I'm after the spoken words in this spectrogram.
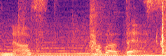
Enough? How about this?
